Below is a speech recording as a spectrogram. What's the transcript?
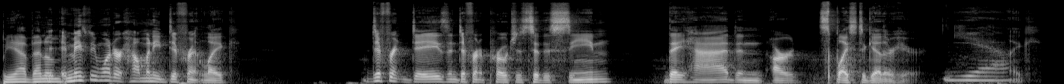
but yeah, Venom. it makes me wonder how many different like different days and different approaches to this scene they had and are spliced together here Yeah. like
